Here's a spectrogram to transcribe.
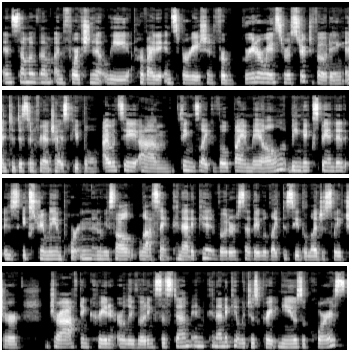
And some of them, unfortunately, provided inspiration for greater ways to restrict voting and to disenfranchise people. I would say um, things like vote by mail being expanded is extremely important. And we saw last night Connecticut, voters said they would like to see the legislature draft and create an early voting system in Connecticut, which is great news, of course.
